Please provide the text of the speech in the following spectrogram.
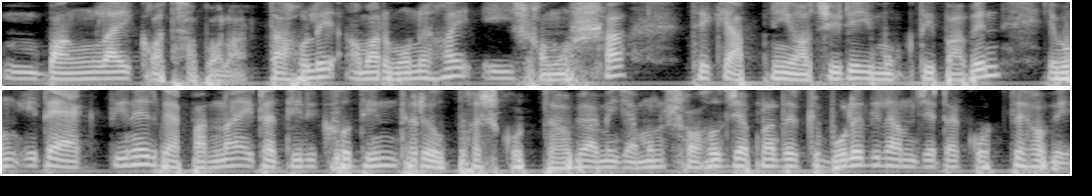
বাংলায় কথা বলার। তাহলে আমার মনে হয় এই সমস্যা থেকে আপনি অচিরেই মুক্তি পাবেন এবং এটা একদিনের ব্যাপার না, এটা দীর্ঘদিন ধরে অভ্যাস করতে হবে। আমি যেমন সহজে আপনাদেরকে বলে দিলাম যেটা করতে হবে,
